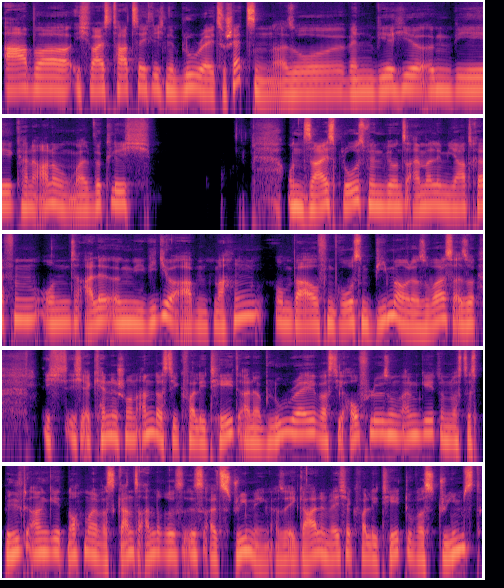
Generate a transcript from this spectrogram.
aber ich weiß tatsächlich eine Blu-ray zu schätzen. Also wenn wir hier irgendwie, keine Ahnung, mal wirklich und sei es bloß, wenn wir uns einmal im Jahr treffen und alle irgendwie Videoabend machen, um da auf einem großen Beamer oder sowas. Also ich, ich erkenne schon an, dass die Qualität einer Blu-ray, was die Auflösung angeht und was das Bild angeht, nochmal was ganz anderes ist als Streaming. Also egal in welcher Qualität du was streamst,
